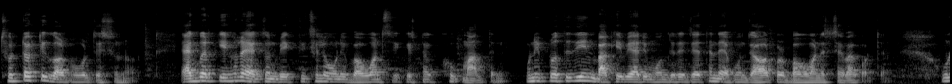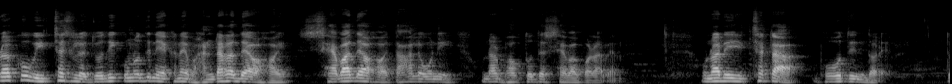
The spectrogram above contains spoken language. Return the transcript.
ছোট্ট একটি গল্প বলতে শুনুন। একবার কি হলো, একজন ব্যক্তি ছিল, উনি ভগবান শ্রীকৃষ্ণকে খুব মানতেন। উনি প্রতিদিন বাকি বিহারী মন্দিরে যেতেন এবং যাওয়ার পর ভগবানের সেবা করতেন। ওনার খুব ইচ্ছা ছিল, যদি কোনো দিন এখানে ভান্ডারা দেওয়া হয়, সেবা দেওয়া হয়, তাহলে উনি ওনার ভক্তদের সেবা করাবেন। ওনার এই ইচ্ছাটা বহুদিন ধরে। তো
